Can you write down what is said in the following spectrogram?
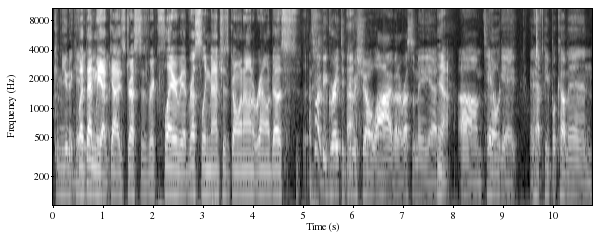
communicating. But then we had guys dressed as Ric Flair. We had wrestling matches going on around us. That's why it'd be great to do a show live at a WrestleMania Yeah. um, tailgate and have people come in.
